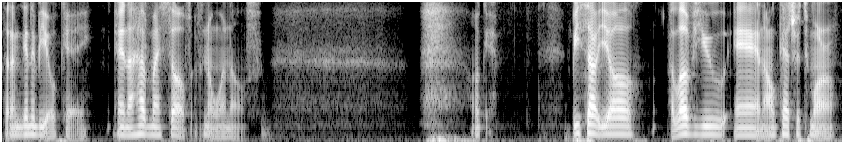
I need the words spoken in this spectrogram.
that I'm going to be okay. And I have myself if no one else. okay. Peace out, y'all. I love you, and I'll catch you tomorrow.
